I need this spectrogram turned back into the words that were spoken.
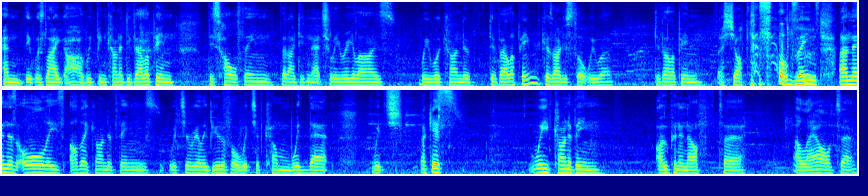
And it was like, oh, we'd been kind of developing this whole thing that I didn't actually realise we were kind of developing because I just thought we were developing a shop that sold hmm. zines. And then there's all these other kind of things which are really beautiful, which have come with that, which I guess we've kind of been open enough to allow to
